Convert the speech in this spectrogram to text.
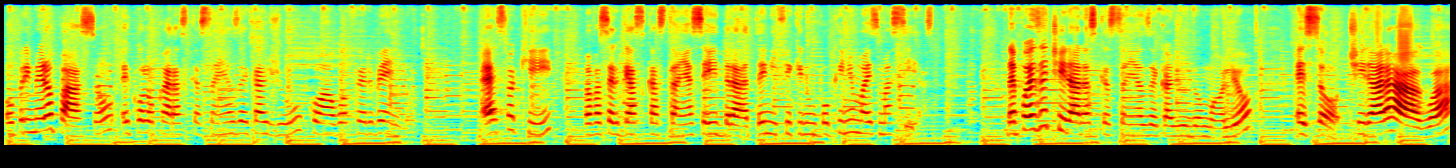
O primeiro passo é colocar as castanhas de caju com água fervendo. Isso aqui vai fazer que as castanhas se hidratem e fiquem um pouquinho mais macias. Depois de tirar as castanhas de caju do molho, é só tirar a água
